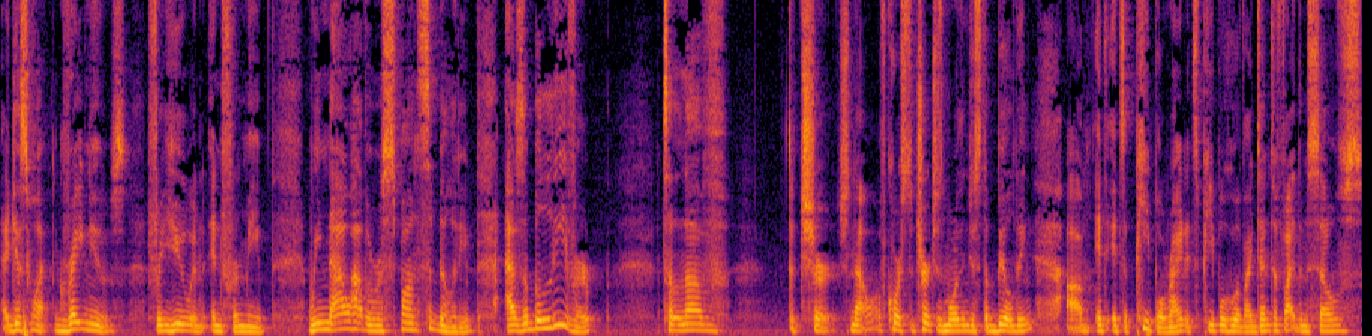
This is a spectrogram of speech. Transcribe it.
And guess what? Great news for you and, and for me. We now have a responsibility as a believer to love the church. Now, of course, the church is more than just a building, um, it, it's a people, right? It's people who have identified themselves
